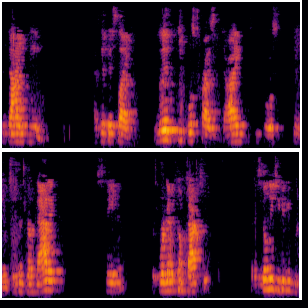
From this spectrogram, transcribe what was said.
to die gain. As if it's like live equals Christ, die equals gain. So it's a dramatic statement, which we're going to come back to. I still need to give you the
